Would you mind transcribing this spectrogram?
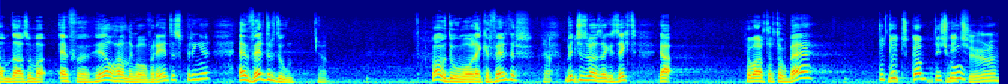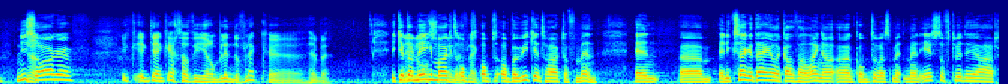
om daar zomaar even heel handig overheen te springen en verder doen. Ja. Maar we doen gewoon lekker verder. Ja. Beetje zoals dat je zegt, ja, je waart er toch bij? Toet, toet, kom, het is Niet goed. zeuren. Niet Ja. zagen. Ik, ik denk echt dat we hier een blinde vlek eh, hebben. Ik heb dat meegemaakt op, op, op een weekend Heart of Man. En, ehm, en ik zag het eigenlijk al van lang aankomen. Toen was met mijn eerste of tweede jaar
